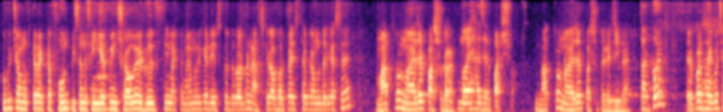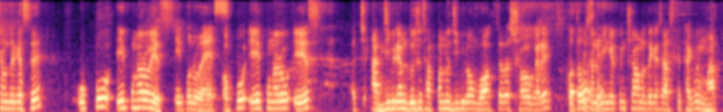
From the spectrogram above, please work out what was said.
খুবই চমৎকার একটা ফোন পিছনে ফিঙ্গারপ্রিন্ট সহকারে ডুয়েল সিম একটা মেমোরি কার্ড ইউজ করতে পারবেন। আজকের অফার প্রাইস থাকবে আমাদের কাছে মাত্র নয় হাজার পাঁচশো টাকা। নয় হাজার পাঁচশো। মাত্র নয় হাজার পাঁচশো টাকা জি ভাই। তারপর? এরপর থাকবে আমাদের কাছে ওপো এ পনেরো এস এ পনেরো এস ওপো এ পনেরো এস আট জিবি র্যাম দুইশো ছাপ্পান্ন জিবি রম বক্স চার্জার সহকারে কত? ফিঙ্গারপ্রিন্ট সহ আমাদের কাছে আজকে থাকবে মাত্র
